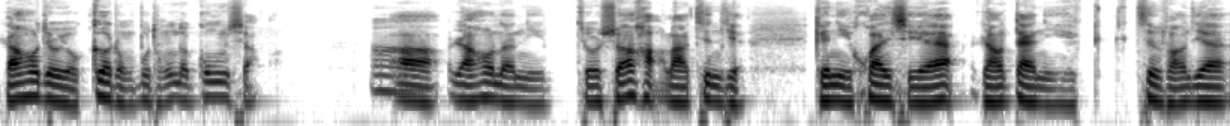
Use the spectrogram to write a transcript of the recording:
然后就有各种不同的功效。嗯。啊。然后呢，你就选好了进去，给你换鞋，然后带你进房间。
